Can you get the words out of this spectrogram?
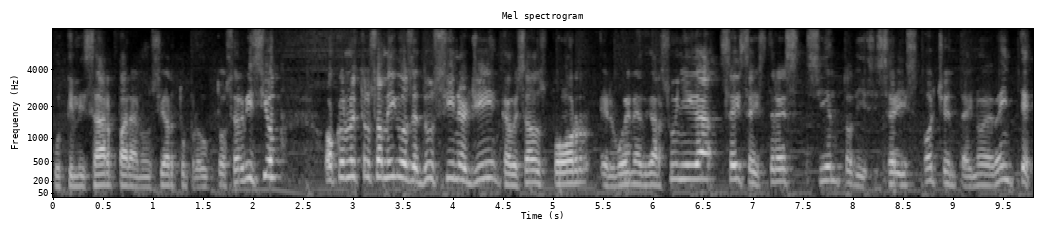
utilizar para anunciar tu producto o servicio o con nuestros amigos de Do Synergy, encabezados por el buen Edgar Zúñiga, 663-116-8920.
